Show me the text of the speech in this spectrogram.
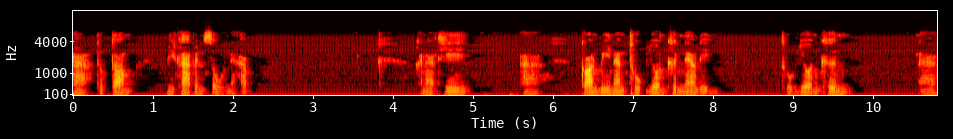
อ่าถูกต้อง มีค่าเป็นศูนย์นะครับ ขณะที่ก้อน B นั้นถูกโยนขึ้นแนวดิ่ง ถูกโยนขึ้นนะ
